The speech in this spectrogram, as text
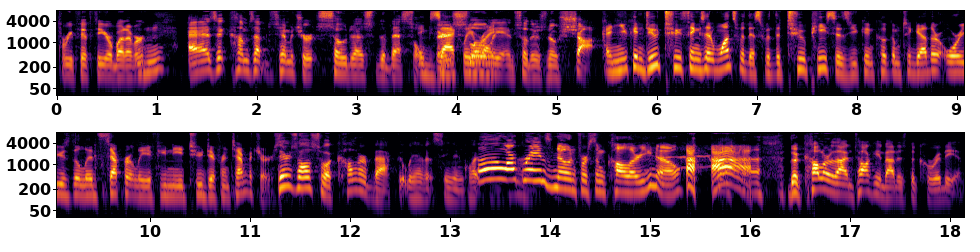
350 or whatever. Mm-hmm. As it comes up to temperature, so does the vessel. Exactly very slowly, right. and so there's no shock. And you can do two things at once with this. With the two pieces, you can cook them together or use the lid separately if you need two different temperatures. there's also a color back that we haven't seen in quite oh, some Oh, our time. brand's known for some color, you know. The color that I'm talking about is the Caribbean.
